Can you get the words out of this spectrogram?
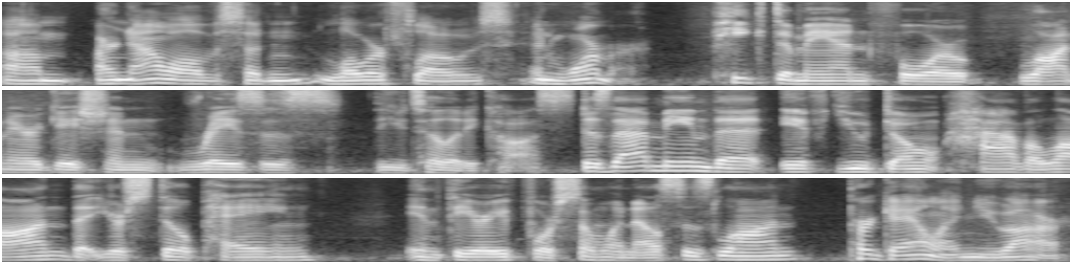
um, are now all of a sudden lower flows and warmer peak demand for lawn irrigation raises the utility costs. Does that mean that if you don't have a lawn that you're still paying in theory for someone else's lawn? Per gallon you are.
